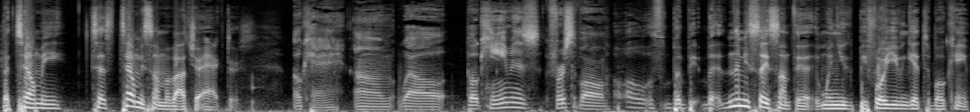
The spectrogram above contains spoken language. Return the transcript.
but tell me just tell me something about your actors. Okay. Um, well, Bokeem is first of all. Oh, but, but let me say something when you before you even get to Bokeem.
